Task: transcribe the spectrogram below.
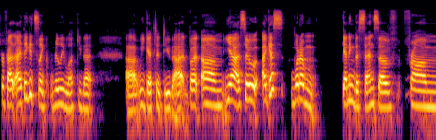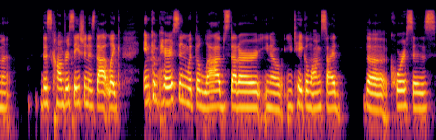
professor. I think it's like really lucky that uh, we get to do that. But um, yeah, so I guess what I'm getting the sense of from this conversation is that like in comparison with the labs that are you know you take alongside the courses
